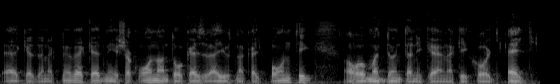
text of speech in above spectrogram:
elkezdenek növekedni, és akkor onnantól kezdve eljutnak egy pontig, ahol majd dönteni kell nekik, hogy egy,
